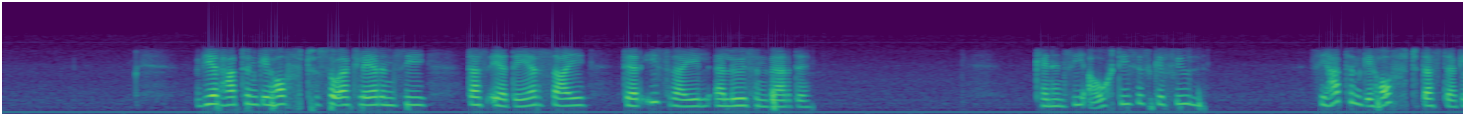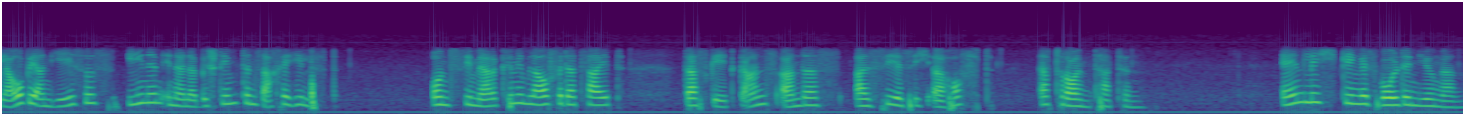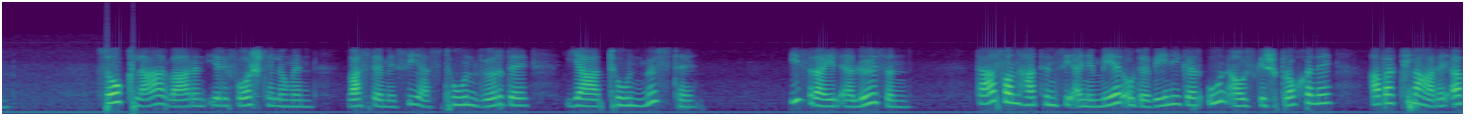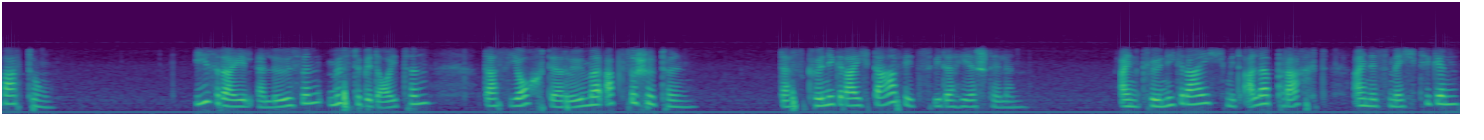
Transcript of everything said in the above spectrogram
Wir hatten gehofft, so erklären sie, dass er der sei, der Israel erlösen werde. Kennen Sie auch dieses Gefühl? Sie hatten gehofft, dass der Glaube an Jesus ihnen in einer bestimmten Sache hilft. Und sie merken im Laufe der Zeit, das geht ganz anders, als sie es sich erhofft, erträumt hatten. Ähnlich ging es wohl den Jüngern. So klar waren ihre Vorstellungen, was der Messias tun würde, ja tun müsste. Israel erlösen, davon hatten sie eine mehr oder weniger unausgesprochene, aber klare Erwartung. Israel erlösen müsste bedeuten, das Joch der Römer abzuschütteln, das Königreich Davids wiederherstellen. Ein Königreich mit aller Pracht eines mächtigen,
